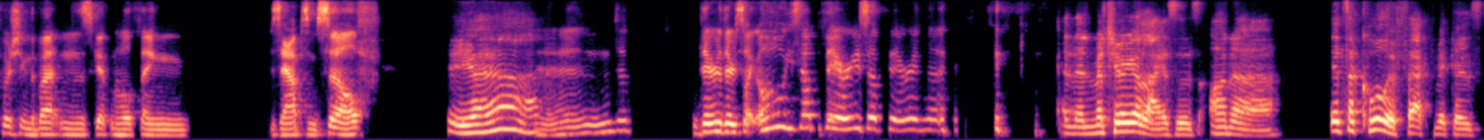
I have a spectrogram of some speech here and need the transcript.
pushing the buttons, getting the whole thing, zaps himself, Yeah. and there there's like, oh, he's up there, he's up there in the And then materializes on a it's a cool effect because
